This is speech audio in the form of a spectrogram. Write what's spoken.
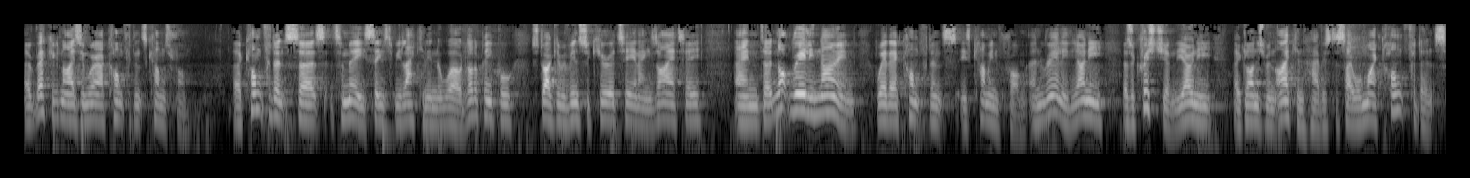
recognizing where our confidence comes from. Uh, confidence, uh, to me, seems to be lacking in the world. A lot of people struggling with insecurity and anxiety and uh, not really knowing where their confidence is coming from. And really, the only, as a Christian, the only acknowledgement I can have is to say, well, my confidence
